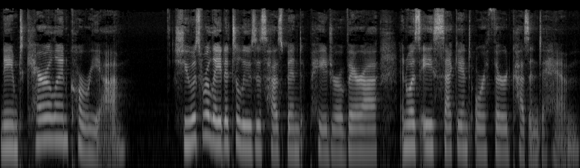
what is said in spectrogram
named Carolyn Correa. She was related to Luz's husband, Pedro Vera, and was a second or third cousin to him.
